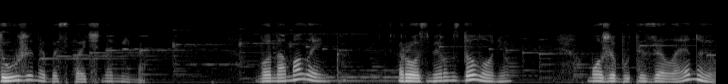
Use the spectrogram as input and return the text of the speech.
дуже небезпечна міна. Вона маленька, розміром з долоню, може бути зеленою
